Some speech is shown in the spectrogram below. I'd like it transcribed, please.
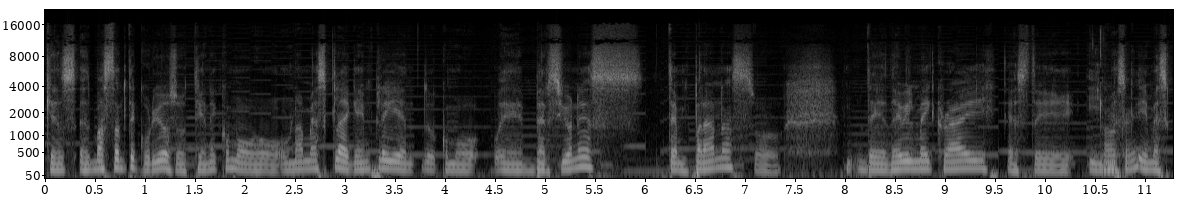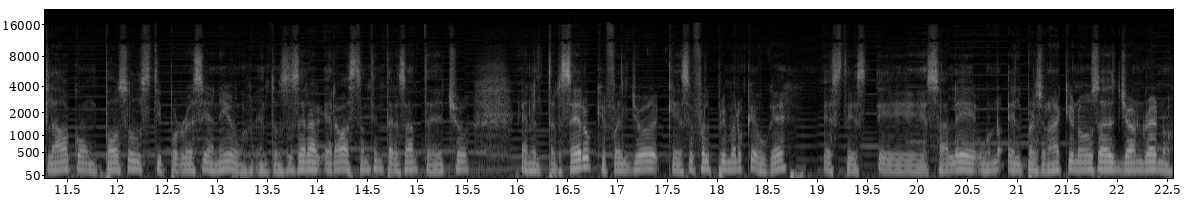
que es, es bastante curioso. Tiene como una mezcla de gameplay, en- como eh, versiones tempranas o de Devil May Cry este y, mezclado con puzzles tipo Resident Evil. Entonces era, era bastante interesante. De hecho en el tercero que fue el yo que ese fue el primero que jugué este es- eh, sale uno, el personaje que uno usa es John Reno.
